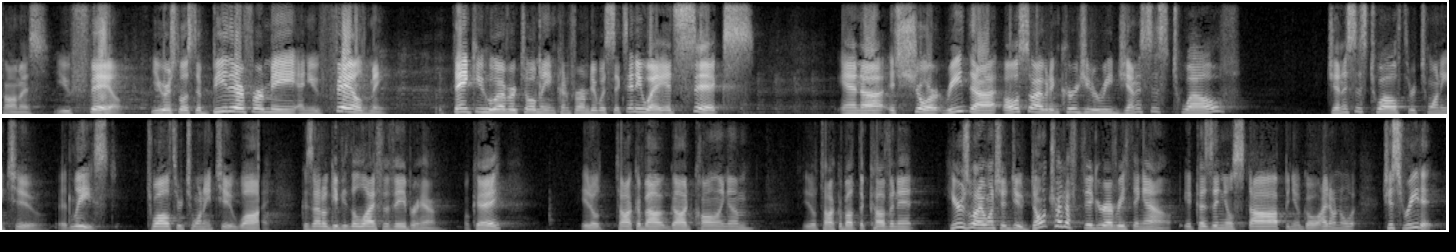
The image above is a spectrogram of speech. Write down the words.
Thomas. You fail. You were supposed to be there for me, and you failed me. Thank you, whoever told me and confirmed it was six. Anyway, it's six, and uh, it's short. Read that. Also, I would encourage you to read Genesis 12, Genesis 12 through 22, at least 12 through 22. Why? Because that'll give you the life of Abraham, okay? It'll talk about God calling him. It'll talk about the covenant. Here's what I want you to do. Don't try to figure everything out because then you'll stop and you'll go, I don't know what. Just read it.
